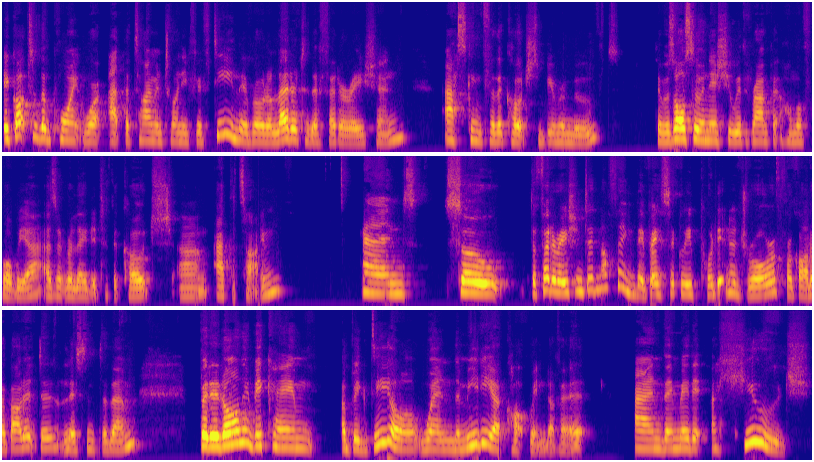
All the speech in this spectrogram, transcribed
it got to the point where, at the time in 2015, they wrote a letter to the federation asking for the coach to be removed. There was also an issue with rampant homophobia as it related to the coach um, at the time. And so the federation did nothing. They basically put it in a drawer, forgot about it, didn't listen to them. But it only became a big deal when the media caught wind of it and they made it a huge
